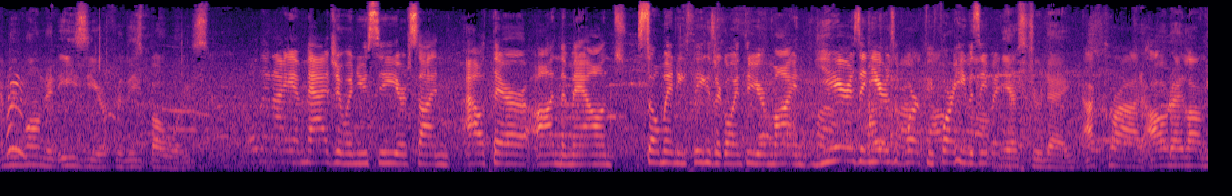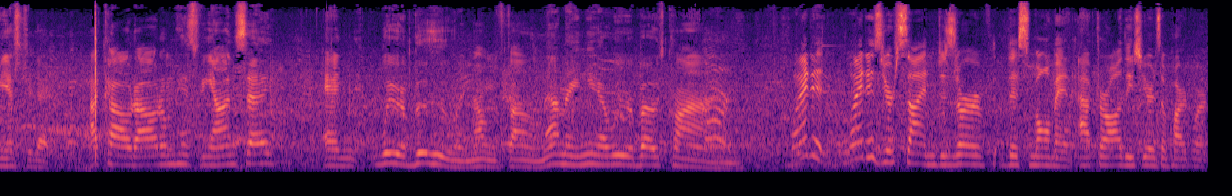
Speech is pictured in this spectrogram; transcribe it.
And we want it easier for these boys. Well, then I imagine when you see your son out there on the mound, so many things are going through your mind. Years and years of work before he was even. yesterday. I cried all day long yesterday. I called Autumn, his fiance, and we were boohooing on the phone. I mean, you know, we were both crying. Why did Why does your son deserve this moment after all these years of hard work?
